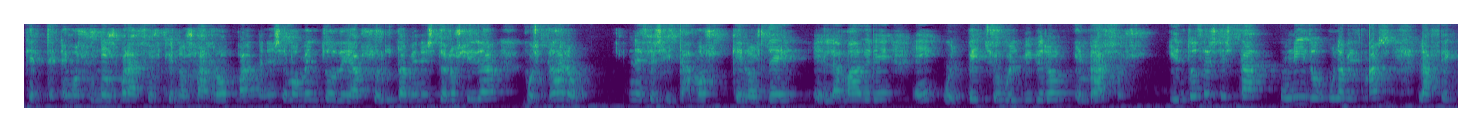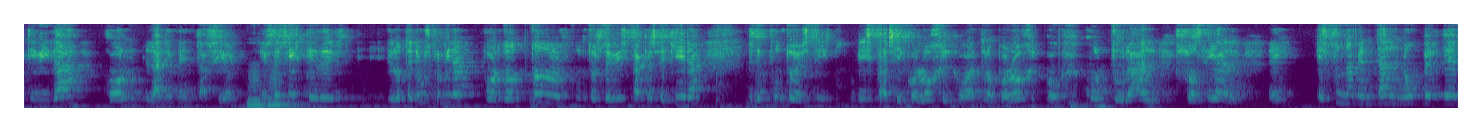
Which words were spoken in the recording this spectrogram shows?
que tenemos unos brazos que nos arropan en ese momento de absoluta menesterosidad, pues claro, necesitamos que nos dé en la madre ¿eh? o el pecho o el biberón en brazos. Y entonces está unido una vez más la afectividad con la alimentación. Es decir, que lo tenemos que mirar por todos los puntos de vista que se quiera, desde un punto de vista psicológico, antropológico, cultural, social. ¿eh? Es fundamental no perder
